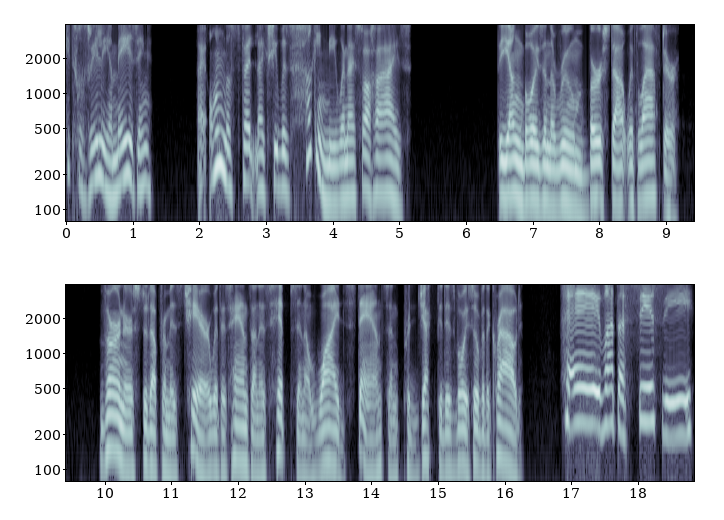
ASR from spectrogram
It was really amazing. I almost felt like she was hugging me when I saw her eyes. The young boys in the room burst out with laughter. Werner stood up from his chair with his hands on his hips in a wide stance and projected his voice over the crowd. Hey, what a sissy!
